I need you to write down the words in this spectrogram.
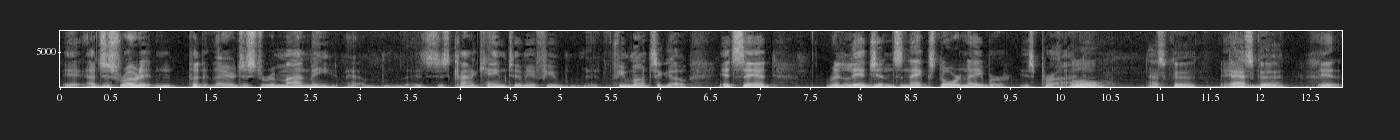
it, I just wrote it and put it there just to remind me. Uh, It's just kind of came to me a few a few months ago. It said, "Religion's next door neighbor is pride." Oh, that's good. that's good. It,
